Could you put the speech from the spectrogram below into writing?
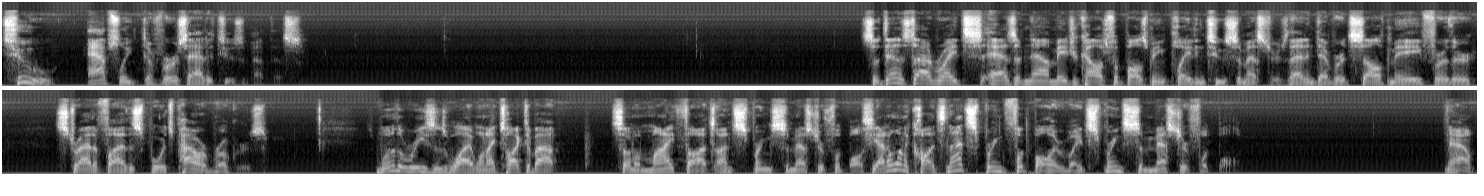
two absolutely diverse attitudes about this. So Dennis Dodd writes, as of now, major college football is being played in two semesters. That endeavor itself may further stratify the sports power brokers. One of the reasons why, when I talked about some of my thoughts on spring semester football, see, I don't want to call it's not spring football, everybody. It's spring semester football. Now,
